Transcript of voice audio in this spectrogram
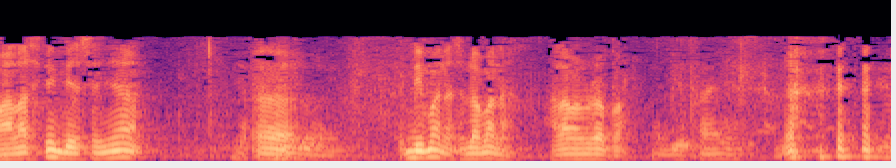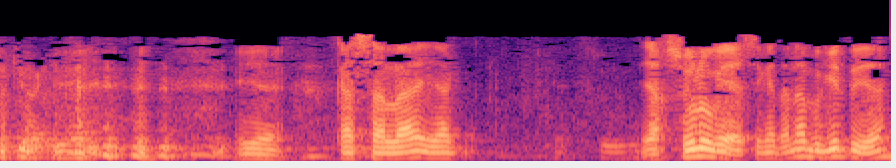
Malas ini biasanya ya, uh, di mana? Sebelah mana? Halaman berapa? Biasanya. Iya. Kasala ya Yak sulu ya, singkat Anda begitu ya.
